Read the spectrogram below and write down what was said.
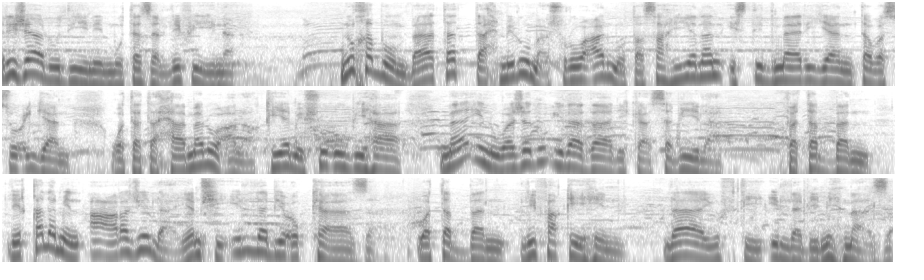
رجال دين متزلفين. نخب باتت تحمل مشروعا متصهينا استدماريا توسعيا وتتحامل على قيم شعوبها ما إن وجدوا إلى ذلك سبيلا. فتبا لقلم أعرج لا يمشي إلا بعكاز وتبا لفقيه لا يفتي إلا بمهماز.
